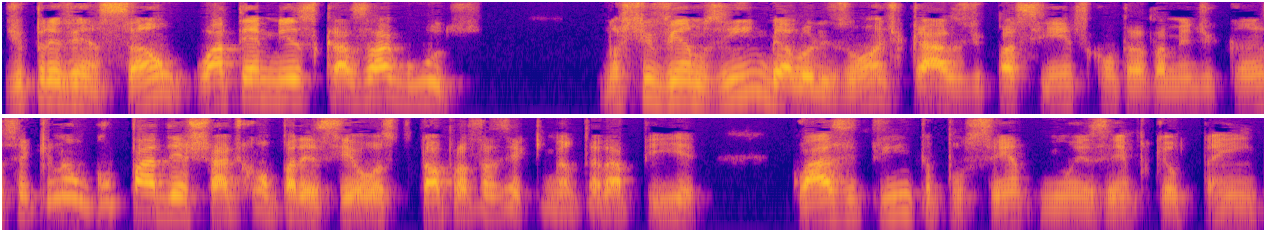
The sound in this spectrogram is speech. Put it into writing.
de prevenção ou até mesmo casos agudos. Nós tivemos em Belo Horizonte casos de pacientes com tratamento de câncer que não deixar de comparecer ao hospital para fazer quimioterapia. Quase 30%, em um exemplo que eu tenho.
